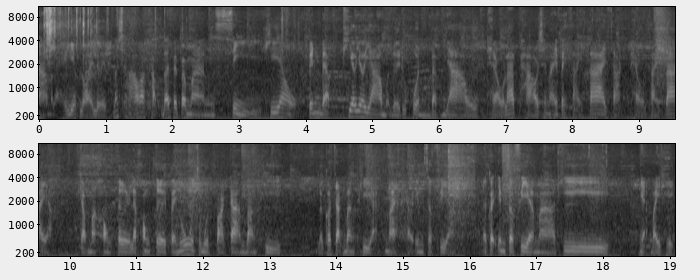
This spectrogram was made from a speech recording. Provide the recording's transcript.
น้ำอะไรให้เรียบร้อยเลย เมื่อเช้าอะขับได้ไปประมาณ 4 เที่ยว เป็นแบบเที่ยวยาวๆหมดเลยทุกคนแบบยาวแถวลาดพร้าวใช่ไหมไปสายใต้จากแถวสายใต้อะกลับมาคลองเตย และคลองเตยไปนู่นสมุทรปราการบางพี แล้วก็จากบางพีอะมาแถวเอ็มสเฟียแล้วก็เอ็มสเฟียมาที่เนี่ยไบเทค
